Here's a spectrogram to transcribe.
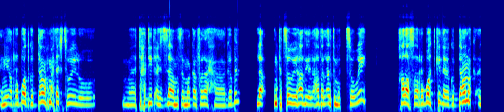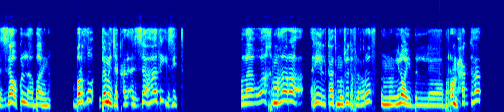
يعني الروبوت قدامك ما يحتاج تسوي له تحديد أجزاء مثل ما قال فلاح قبل. لا أنت تسوي هذه هذا الألتيميت تسويه خلاص الروبوت كذا قدامك أجزاءه كلها باينة. وبرضه دمجك على الأجزاء هذه يزيد. وآخر مهارة هي اللي كانت موجودة في العروض إنه يلوي بالرمح حقها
